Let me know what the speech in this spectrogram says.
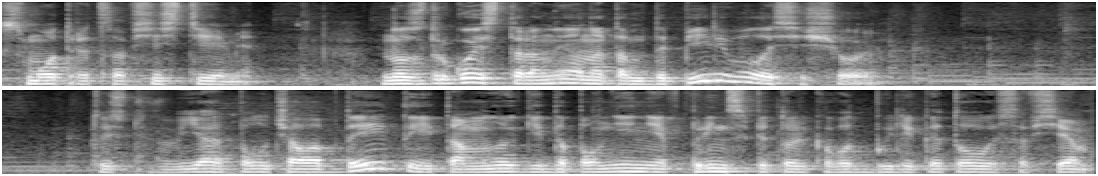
смотрятся в системе. Но с другой стороны, она там допиливалась еще. То есть я получал апдейты, и там многие дополнения, в принципе, только вот были готовы совсем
